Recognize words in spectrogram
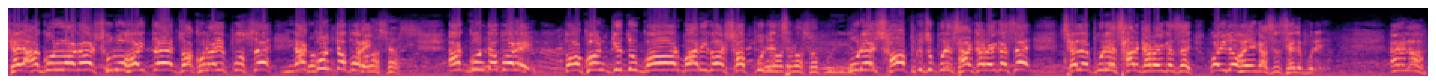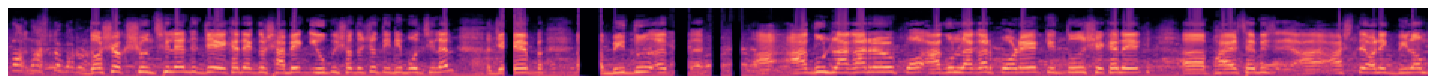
সেই আগুন লাগা শুরু হইতে যখন আমি পড়ছে এক ঘণ্টা পরে এক ঘণ্টা পরে তখন কিন্তু ঘর বাড়ি ঘর সব পুরে পুরে সব কিছু পুরে সারকার হয়ে গেছে। ছেলে পুরে সারকার হয়ে গেছে। কইলো হয়ে গেছে ছেলে পুরে দর্শক, শুনছিলেন যে এখানে একজন সাবেক ইউপি সদস্য, তিনি বলছিলেন যে, বিদ্যুৎ আগুন লাগার আগুন লাগার পরে কিন্তু সেখানে ফায়ার সার্ভিস আসতে অনেক বিলম্ব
